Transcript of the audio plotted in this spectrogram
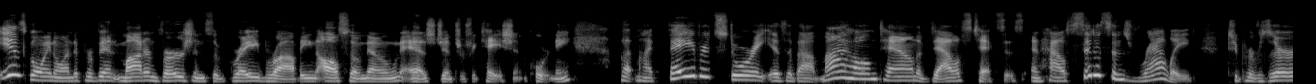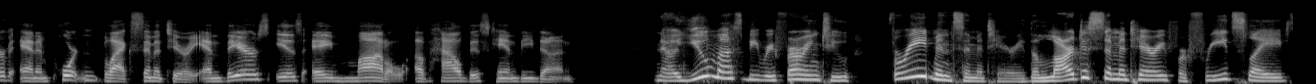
is going on to prevent modern versions of grave robbing, also known as gentrification, Courtney. But my favorite story is about my hometown of Dallas, Texas, and how citizens rallied to preserve an important Black cemetery. And theirs is a model of how this can be done. Now, you must be referring to Freedman Cemetery, the largest cemetery for freed slaves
